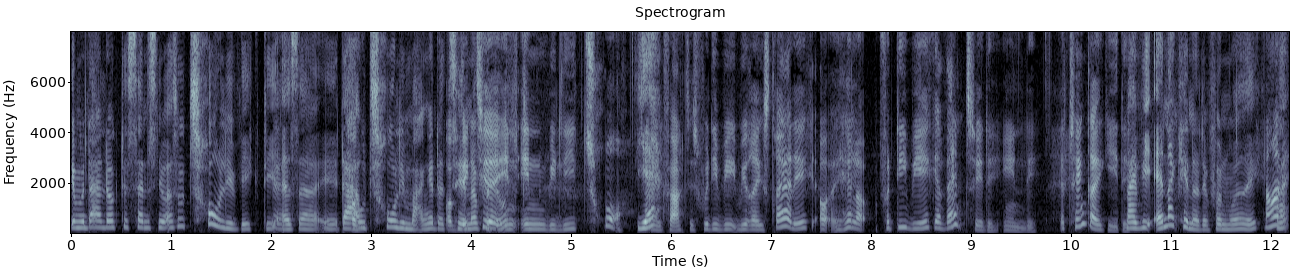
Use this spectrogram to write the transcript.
Jamen der er lugtesansen jo også utrolig vigtig. Ja. Altså øh, der er og, utrolig mange, der tænder på duft. End, end vi lige tror, ja. faktisk. Fordi vi, vi registrerer det ikke, og heller fordi vi ikke er vant til det egentlig. Jeg tænker ikke i det. Nej, vi anerkender det på en måde, ikke? Nej, Nej.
